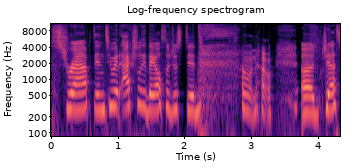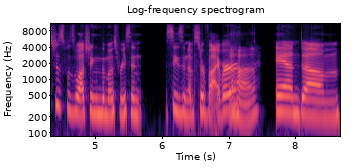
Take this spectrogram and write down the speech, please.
strapped into it. Actually, they also just did oh no. Uh Jess just was watching the most recent season of Survivor Uh-huh. and um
